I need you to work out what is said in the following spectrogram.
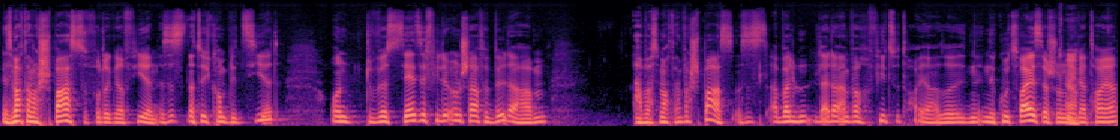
Es macht einfach Spaß zu fotografieren. Es ist natürlich kompliziert und du wirst sehr, sehr viele unscharfe Bilder haben. Aber es macht einfach Spaß. Es ist aber leider einfach viel zu teuer. Also eine Q2 ist ja schon ja. mega teuer.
